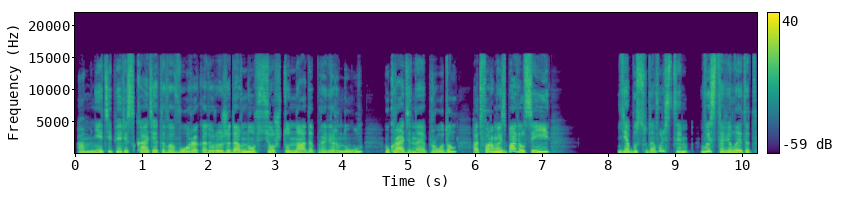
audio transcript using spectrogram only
А мне теперь искать этого вора, который уже давно все, что надо, провернул, украденное продал, от формы избавился и... Я бы с удовольствием выставила этот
